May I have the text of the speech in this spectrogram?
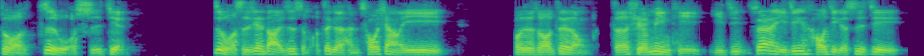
做自我实践。自我实践到底是什么？这个很抽象的意义，或者说这种哲学命题，已经虽然已经好几个世纪。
